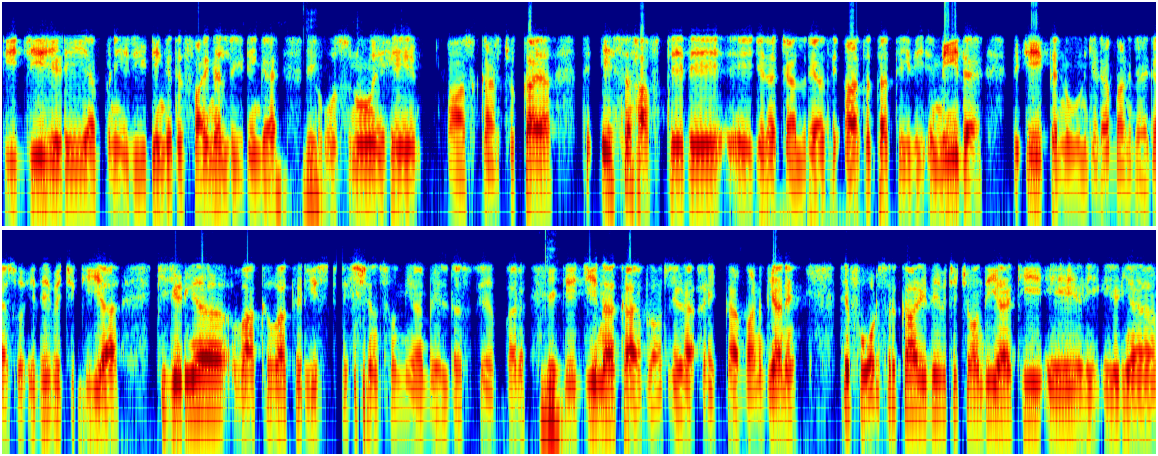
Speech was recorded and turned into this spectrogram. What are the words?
ਤੀਜੀ ਜਿਹੜੀ ਆਪਣੀ ਰੀਡਿੰਗ ਹੈ ਤੇ ਫਾਈਨਲ ਰੀਡਿੰਗ ਹੈ। ਸੋ ਉਸ ਨੂੰ ਇਹ ਪਾਸ ਕਰ ਚੁੱਕਾ ਆ ਤੇ ਇਸ ਹਫ਼ਤੇ ਦੇ ਜਿਹੜਾ ਚੱਲ ਰਿਹਾ ਸੀ ਅੰਤ ਤੱਕ ਇਹਦੀ ਉਮੀਦ ਹੈ ਵੀ ਇਹ ਕਾਨੂੰਨ ਜਿਹੜਾ ਬਣ ਜਾਏਗਾ। ਸੋ ਇਹਦੇ ਵਿੱਚ ਕੀ ਆ ਕਿ ਜਿਹੜੀਆਂ ਵੱਖ-ਵੱਖ ਰਿਸਟ੍ਰਿਕਸ਼ਨਸ ਹੁੰਦੀਆਂ ਬਿਲਡਰਸ ਦੇ ਉੱਪਰ ਤੇਜ਼ੀ ਨਾਲ ਘਰ ਬਣਾਉਣ ਜਿਹੜਾ ਅੜਿੱਕਾ ਬਣਦੀਆਂ ਨੇ ਤੇ ਫੋਰਡ ਸਰਕਾਰ ਇਹਦੇ ਵਿੱਚ ਚਾਹੁੰਦੀ ਹੈ ਕਿ ਇਹ ਜਿਹੜੀ- ਜਿਹੜੀਆਂ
